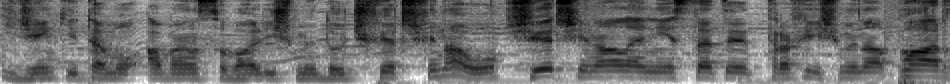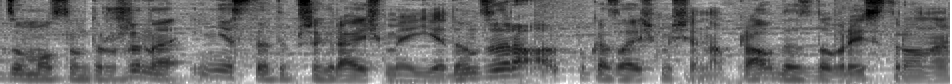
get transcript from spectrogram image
i dzięki temu awansowaliśmy do ćwierćfinału. W ćwierćfinale niestety trafiliśmy na bardzo mocną drużynę i niestety przegraliśmy 1-0, ale pokazaliśmy się naprawdę z dobrej strony.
